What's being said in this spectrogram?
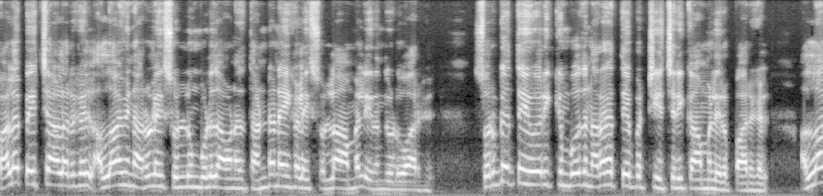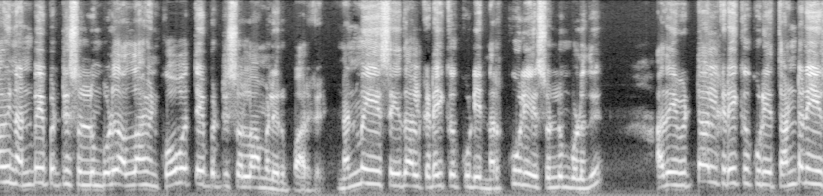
பல பேச்சாளர்கள் அல்லாவின் அருளை சொல்லும் பொழுது அவனது தண்டனைகளை சொல்லாமல் இருந்து விடுவார்கள். சொர்க்கத்தை விவரிக்கும் போது நரகத்தை பற்றி எச்சரிக்காமல் இருப்பார்கள். அல்லாவின் அன்பை பற்றி சொல்லும் பொழுது அல்லாவின் கோபத்தை பற்றி சொல்லாமல் இருப்பார்கள். நன்மையை செய்தால் கிடைக்கக்கூடிய நற்கூலியை சொல்லும் பொழுது அதை விட்டால் கிடைக்கக்கூடிய தண்டனையை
